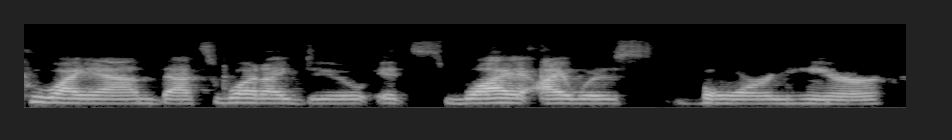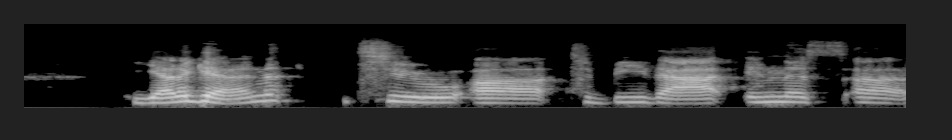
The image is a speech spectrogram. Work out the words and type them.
who I am. That's what I do. It's why I was born here, yet again, to uh, to be that in this uh,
